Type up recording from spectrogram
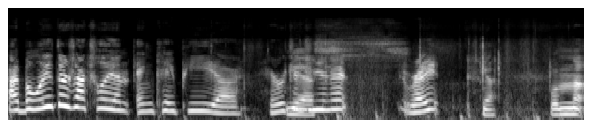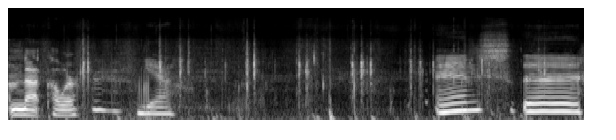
I believe there's actually an NKP, uh, heritage Yes. unit, right? Yeah. But not in that color. Yeah. And the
